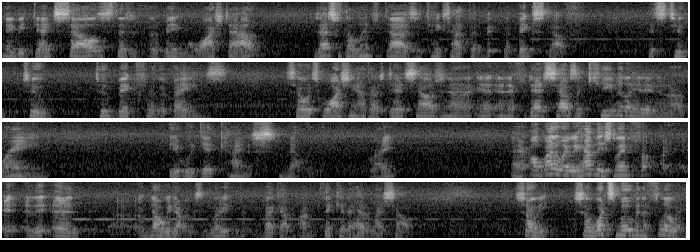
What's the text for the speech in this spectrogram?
maybe dead cells that are being washed out. That's what the lymph does. It takes out the, the big stuff. It's too, too, too big for the veins. So it's washing out those dead cells, and, and if dead cells accumulated in our brain, it would get kind of smelly, right? And, oh, by the way, we have these lymph. Uh, uh, uh, no, we don't. Let me back up. I'm thinking ahead of myself. So, so what's moving the fluid?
